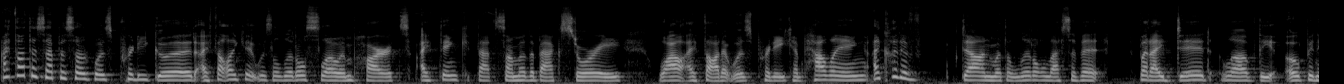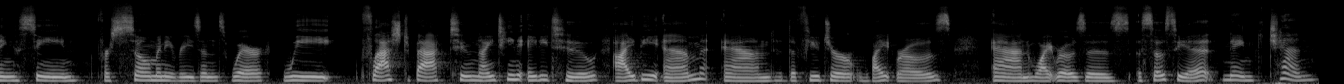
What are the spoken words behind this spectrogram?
I thought this episode was pretty good. I felt like it was a little slow in parts. I think that some of the backstory, while I thought it was pretty compelling, I could have done with a little less of it. But I did love the opening scene for so many reasons where we flashed back to 1982, IBM and the future White Rose and White Rose's associate named Chen.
